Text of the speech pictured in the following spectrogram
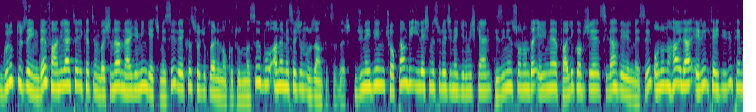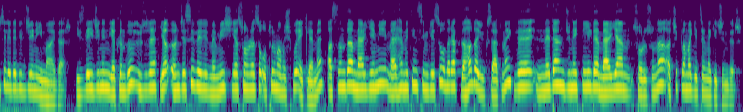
Grup düzeyinde Faniler Tarikatı'nın başına Meryem'in geçmesi ve kız çocuklarının okutulması bu ana mesajın uzantısıdır. Cüneyd'in çoktan bir iyileşme sürecine girmişken dizinin sonunda eline fallik obje silah verilmesi onun hala eril tehdidi temsil edebileceğini ima eder. İzleyicinin yakındığı üzere ya öncesi verilmemiş ya sonrası oturmamış bu ekleme aslında Meryem'i merhametin simgesi olarak daha da yükseltmek ve neden Cüneyt değil de Meryem sorusuna açıklama getirmek içindir.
